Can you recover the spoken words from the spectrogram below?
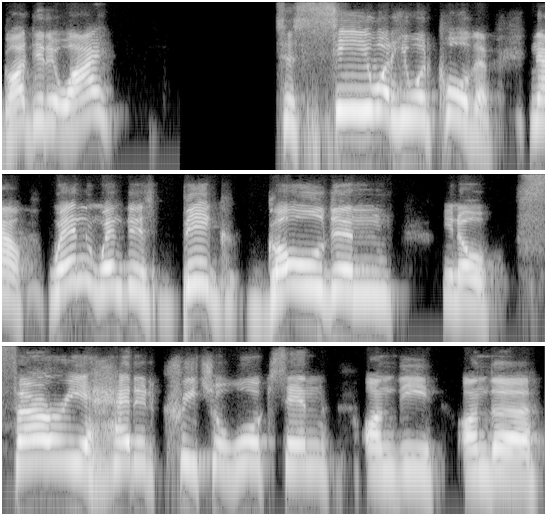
God did it why? To see what he would call them. Now, when when this big golden, you know, furry-headed creature walks in on the on the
